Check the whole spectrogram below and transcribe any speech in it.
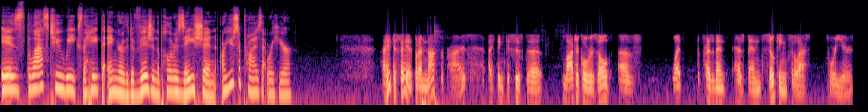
is the last two weeks, the hate, the anger, the division, the polarization. Are you surprised that we're here? I hate to say it, but I'm not surprised. I think this is the logical result of what the president has been stoking for the last four years.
